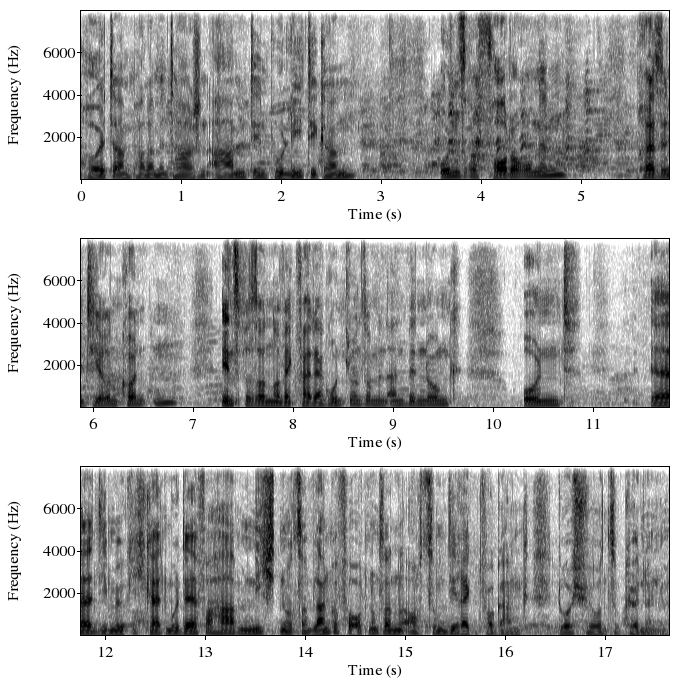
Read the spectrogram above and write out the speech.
heute am Parlamentarischen Abend den Politikern unsere Forderungen präsentieren konnten, insbesondere Wegfall der Grundlohnsummenanbindung und die Möglichkeit, Modellvorhaben nicht nur zur Blanke-Verordnung, sondern auch zum Direktvorgang durchführen zu können.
